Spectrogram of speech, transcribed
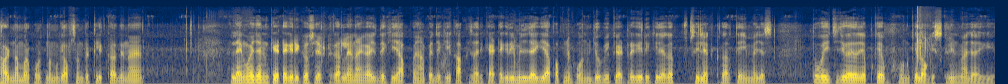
थर्ड नंबर फोर्थ नंबर के ऑप्शन पे क्लिक कर देना है। लैंग्वेज एंड कैटेगरी को सिलेक्ट कर लेना है गाइज़ देखिए, आपको यहाँ पे देखिए काफ़ी सारी कैटेगरी मिल जाएगी। आप अपने फ़ोन में जो भी कैटेगरी की अगर सिलेक्ट करते हैं इमेजेस तो वही चीज़ आपके फ़ोन के लॉक स्क्रीन में आ जाएगी।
